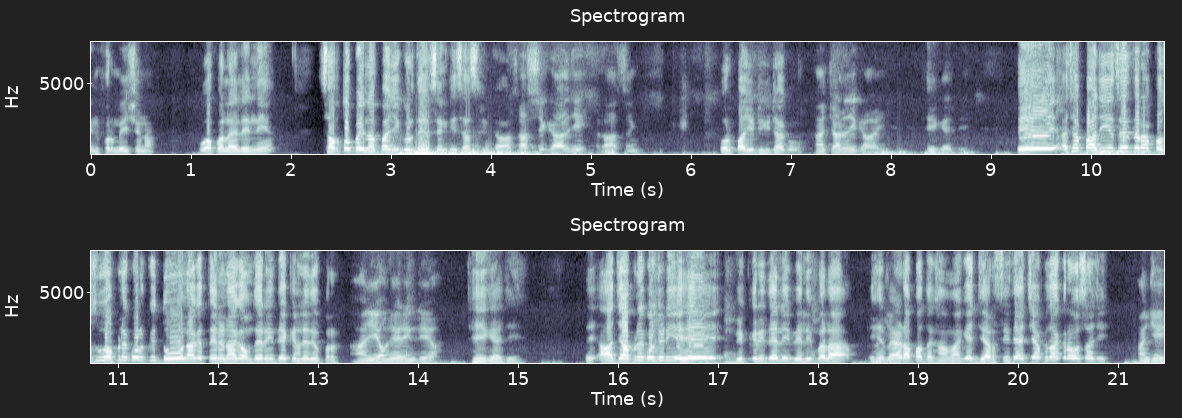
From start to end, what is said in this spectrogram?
ਇਨਫੋਰਮੇਸ਼ਨ ਆ, ਉਹ ਆਪਾਂ ਲੈ ਲੈਂਦੇ ਆ। ਸਭ ਤੋਂ ਪਹਿਲਾਂ ਭਾਜੀ ਗੁਰਦੇਵ ਸਿੰਘ ਜੀ ਸਤਿ ਸ੍ਰੀ ਅਕਾਲ। ਸਤਿ ਸ਼੍ਰੀ ਅਕਾਲ ਜੀ ਰਾਜ ਸਿੰਘ। ਹੋਰ ਭਾਜੀ ਠੀਕ ਠਾਕ ਹੋ? ਹਾਂ ਚੜ੍ਹਦੀ ਕਲਾ ਜੀ। ਠੀਕ ਹੈ ਜੀ। ਤੇ ਅੱਛਾ ਭਾਜੀ ਇਸੇ ਤਰ੍ਹਾਂ ਪਸ਼ੂ ਆਪਣੇ ਕੋਲ ਕੋਈ ਦੋ ਨਗ ਤਿੰਨ ਨਗ ਆਉਂਦੇ ਰਹਿੰਦੇ ਆ ਕਿੱਲੇ ਦੇ ਉੱਪਰ? ਹਾਂ ਜੀ ਆਉਂਦੇ ਰਹਿੰਦੇ ਆ। ਠੀਕ ਹੈ ਜੀ। ਤੇ ਅੱਜ ਆਪਣੇ ਕੋਲ ਜਿਹੜੀ ਇਹ ਵਿਕਰੀ ਦੇ ਲਈ ਅਵੇਲੇਬਲ ਆ ਇਹ। ਵੈੜ ਆਪਾਂ ਦਿਖਾਵਾਂਗੇ। ਜਰਸੀ ਤੇ ਐਚਐਫ ਦਾ ਕ੍ਰੋਸ ਆ ਜੀ? ਹਾਂਜੀ।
